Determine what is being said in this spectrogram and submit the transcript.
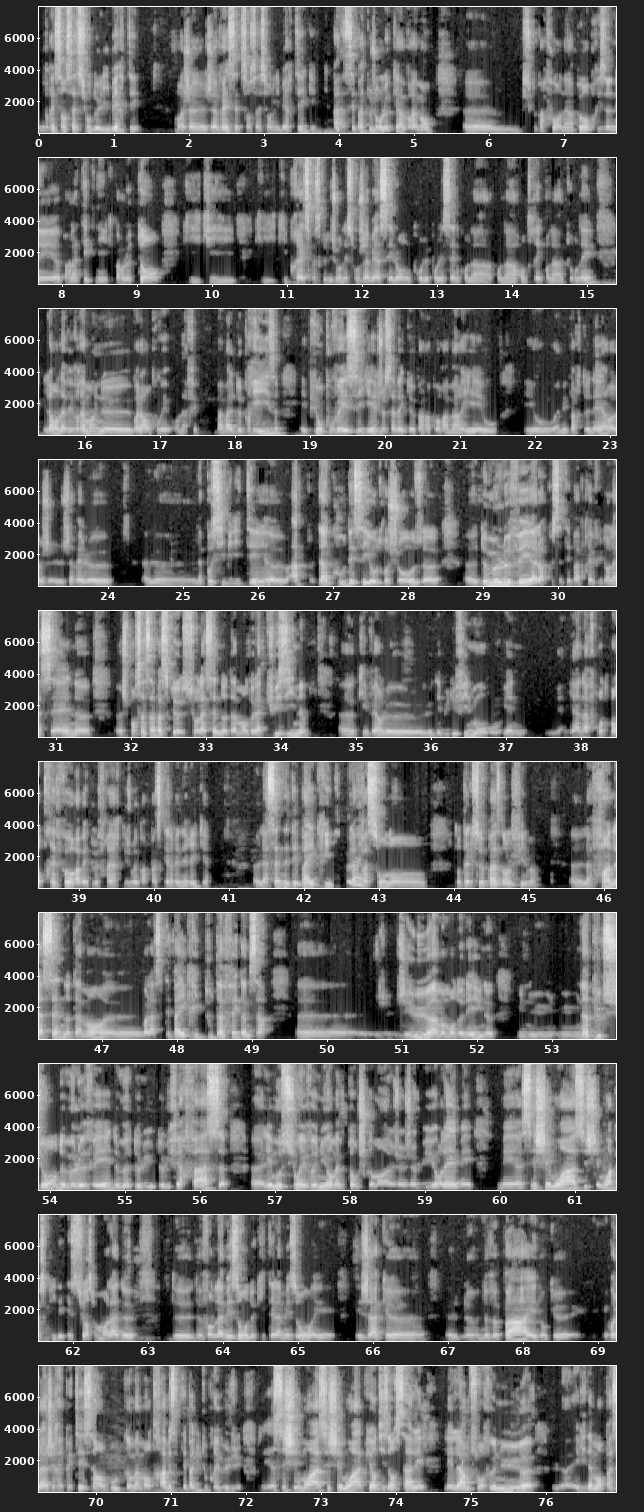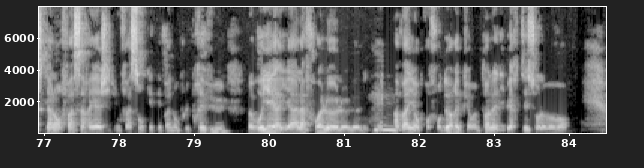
une vraie sensation de liberté. Moi, j'avais cette sensation de liberté, qui c'est pas toujours le cas vraiment, euh, puisque parfois on est un peu emprisonné par la technique, par le temps qui, presse, parce que les journées sont jamais assez longues pour les, scènes qu'on a, qu'on a à rentrer, qu'on a à tourner. Là, on avait vraiment une, voilà, on pouvait, on a fait pas mal de prises, et puis on pouvait essayer. Je savais que par rapport à Marie et, au, et au, à mes partenaires, j'avais le, le, la possibilité euh, d'un coup d'essayer autre chose, euh, de me lever alors que c'était pas prévu dans la scène. Euh, je pense à ça parce que sur la scène notamment de la cuisine, qui est vers le, le, début du film, où, il, y y a un affrontement très fort avec le frère qui est joué par Pascal Rénéric, la scène n'était pas écrite de la façon dont, dont elle se passe dans le film. la fin de la scène notamment, euh, voilà, c'était pas écrit tout à fait comme ça. Euh, j'ai eu à un moment donné une, une, une, impulsion de me lever, de, me, de, lui, de lui faire face. Euh, l'émotion est venue en même temps que je, comment, je, je lui hurlais, mais, mais euh, c'est chez moi, c'est chez moi, parce qu'il est question à ce moment-là de, de, de, vendre la maison, de quitter la maison, et, et Jacques euh, ne, ne, veut pas, et donc et voilà, j'ai répété ça en boucle comme un mantra, mais c'était pas du tout prévu. C'est chez moi, c'est chez moi. Et puis en disant ça, les, les larmes sont venues. Euh, évidemment, Pascal en face a réagi d'une façon qui n'était pas non plus prévue. vous voyez, il y a à la fois le, le, le, mmh. travail en profondeur et puis en même temps la liberté sur le moment.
